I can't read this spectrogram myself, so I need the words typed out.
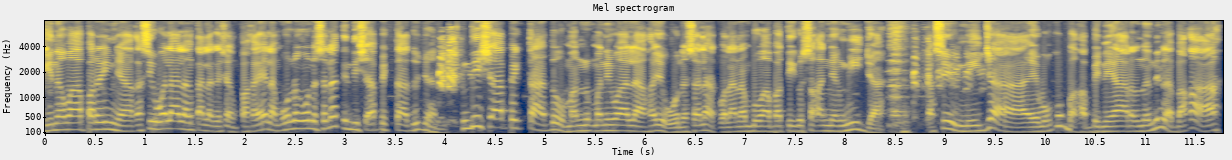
ginawa pa rin niya kasi wala lang talaga siyang pakialam. Unang-una sa lahat, hindi siya apektado dyan. Hindi siya apektado. Man- maniwala kayo, una sa lahat, wala nang bumabati ko sa kanyang media. Kasi yung media, ewan ko, baka binayaran na nila. Baka, ah.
